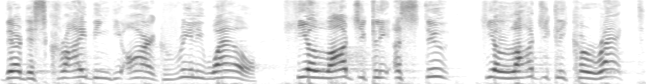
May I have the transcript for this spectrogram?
they're describing the ark really well, theologically astute, theologically correct.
